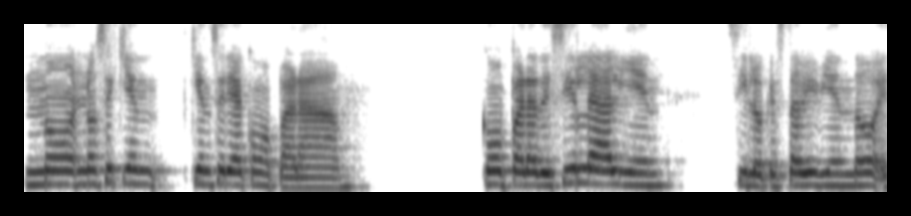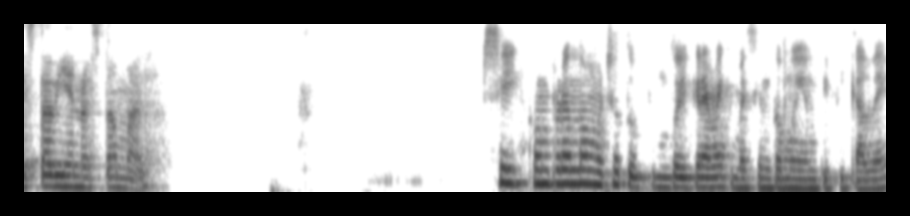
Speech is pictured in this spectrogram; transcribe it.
No, no sé quién, quién sería como para, como para decirle a alguien si lo que está viviendo está bien o está mal. Sí, comprendo mucho tu punto y créeme que me siento muy identificada.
